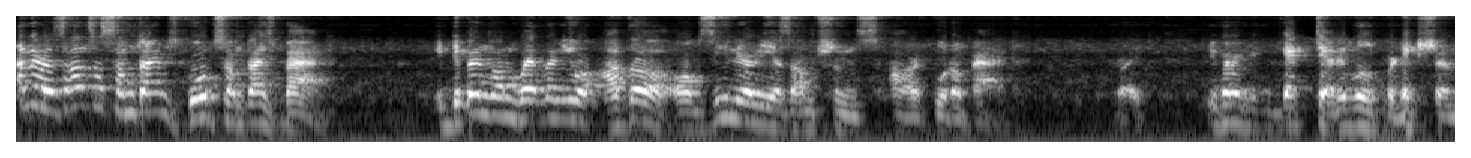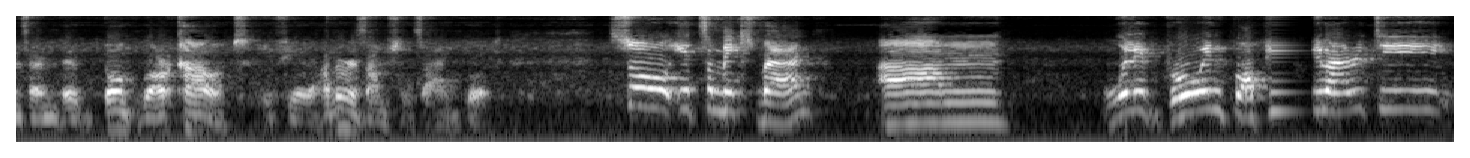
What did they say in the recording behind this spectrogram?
And the results are sometimes good, sometimes bad. It depends on whether your other auxiliary assumptions are good or bad, right? You're going to get terrible predictions and they don't work out if your other assumptions aren't good. So it's a mixed bag. Um, will it grow in popularity?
